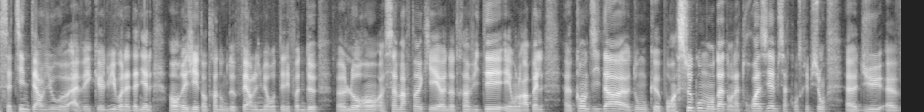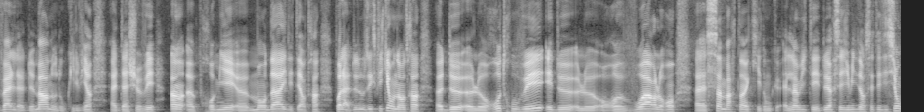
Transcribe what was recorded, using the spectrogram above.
cette interview avec lui. Voilà, Daniel en régie est en train donc de faire le numéro de téléphone de Laurent Saint-Martin qui est notre invité et on le rappelle candidat donc pour un second mandat dans la troisième du Val-de-Marne. Donc il vient d'achever un premier mandat. Il était en train voilà de nous expliquer. On est en train de euh, le retrouver et de le revoir. Laurent euh, Saint-Martin, qui est donc l'invité de RCG Midi dans cette édition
